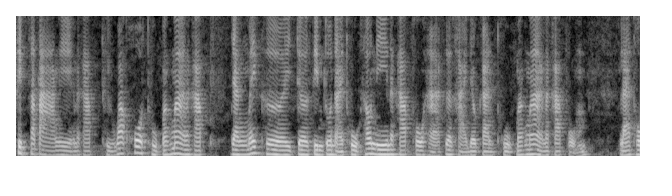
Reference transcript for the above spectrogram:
10 สตางค์เองนะครับ ถือว่าโคตรถูกมากๆนะครับ ยังไม่เคยเจอซิมตัวไหนถูกเท่านี้นะครับ โทรหาเครือข่ายเดียวกันถูกมากๆนะครับ ผม และโทร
